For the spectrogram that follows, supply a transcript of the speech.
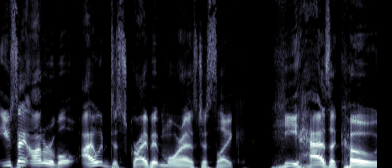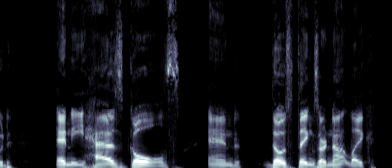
You say honorable. I would describe it more as just like he has a code and he has goals, and those things are not like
